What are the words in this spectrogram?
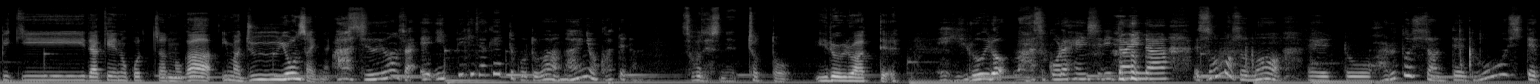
匹だけ残っちゃうのが今14歳になりあ、ます14歳。え、一匹だけってことは前にも飼ってたの？そうですねちょっといろいろあってえ、いろいろ。わあ、そこら辺知りたいな。そもそもえっ、と春俊さんってどうして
